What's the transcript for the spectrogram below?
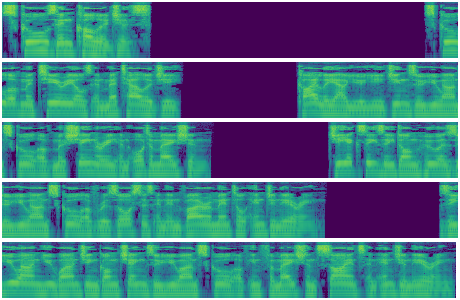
Schools and colleges. School of Materials and Metallurgy. Kai Liaoyu Jinzu Yuan School of Machinery and Automation. Gxezidong Hua Yuan School of Resources and Environmental Engineering. Ziyuan Yuanjing Gongcheng Yuan School of Information Science and Engineering.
